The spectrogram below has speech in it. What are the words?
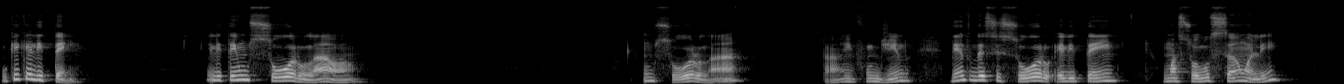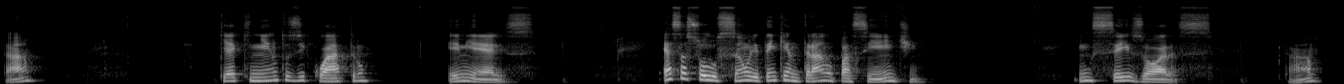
O que que ele tem? Ele tem um soro lá, ó. Um soro lá, tá? Infundindo. Dentro desse soro, ele tem uma solução ali, tá? Que é 504 ml. Essa solução ele tem que entrar no paciente em 6 horas tá?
